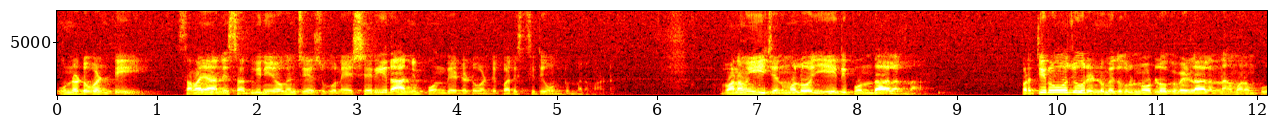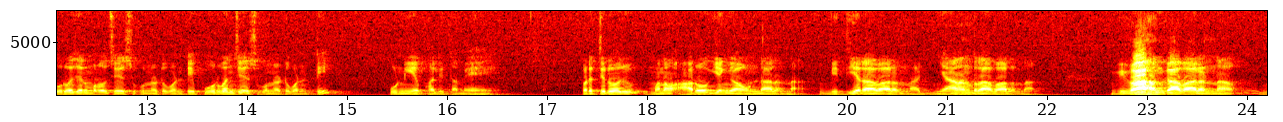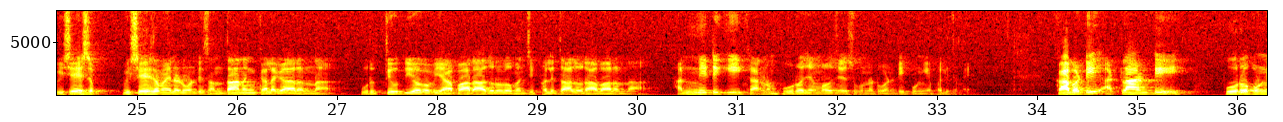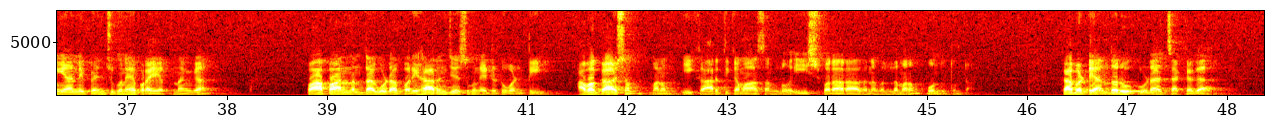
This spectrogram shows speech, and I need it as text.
ఉన్నటువంటి సమయాన్ని సద్వినియోగం చేసుకునే శరీరాన్ని పొందేటటువంటి పరిస్థితి ఉంటుందన్నమాట. మనం ఈ జన్మలో ఏది పొందాలన్నా ప్రతిరోజు రెండు మెతుకులు నోట్లోకి వెళ్ళాలన్నా మనం పూర్వజన్మలో చేసుకున్నటువంటి పూర్వం చేసుకున్నటువంటి పుణ్య ఫలితమే ప్రతిరోజు మనం ఆరోగ్యంగా ఉండాలన్నా విద్య రావాలన్నా జ్ఞానం రావాలన్నా వివాహం కావాలన్నా విశేష విశేషమైనటువంటి సంతానం కలగాలన్నా వృత్తి ఉద్యోగ వ్యాపారాదులలో మంచి ఫలితాలు రావాలన్నా అన్నిటికీ కారణం పూర్వజన్మలో చేసుకున్నటువంటి పుణ్య ఫలితమే. కాబట్టి అట్లాంటి పూర్వపుణ్యాన్ని పెంచుకునే ప్రయత్నంగా పాపాన్నంతా కూడా పరిహారం చేసుకునేటటువంటి అవకాశం మనం ఈ కార్తీక మాసంలో ఈశ్వరారాధన వల్ల మనం పొందుతుంటాం. కాబట్టి అందరూ కూడా చక్కగా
